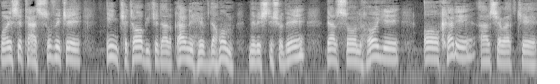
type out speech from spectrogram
باعث تأسفه که این کتابی که در قرن هفدهم نوشته شده در سالهای آخر عرض شود که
